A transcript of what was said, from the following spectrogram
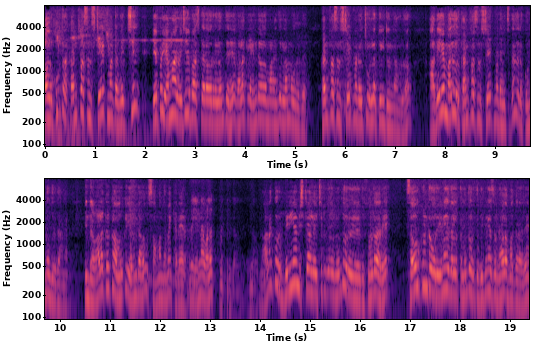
அவர் கொடுத்த கன்ஃபர்ஷன் ஸ்டேட்மெண்ட்டை வச்சு எப்படி எம்ஆர் விஜயபாஸ்கர் அவர்கள் வந்து வழக்கில் எந்த விதமான இது இல்லாமல் ஒரு கன்ஃபர்ஷன் ஸ்டேட்மெண்ட் வச்சு உள்ளே தூக்கிட்டு வந்தாங்களோ அதே மாதிரி ஒரு கன்ஃபர்ஷன் ஸ்டேட்மெண்ட்டை வச்சு தான் இதில் கொண்டு வந்திருக்காங்க. இந்த வழக்குக்கும் அவருக்கும் எந்த சம்மந்தமே கிடையாது. என்ன வழக்கு கொடுத்துருக்காங்க? வழக்கு? ஒரு பிரியாணி ஸ்டால் வச்சிருக்கிறது வந்து ஒரு இது சொல்றாரு. சவுக்குன்ற ஒரு இணையதளத்துல வந்து ஒருத்தர் விக்னேஸ்வரன் வேலை பார்க்குறாரு.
